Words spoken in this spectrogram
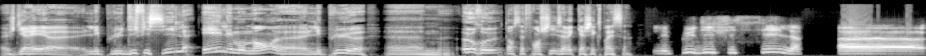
je dirais, les plus difficiles et les moments les plus heureux dans cette franchise avec Cash Express? Les plus difficiles, comme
